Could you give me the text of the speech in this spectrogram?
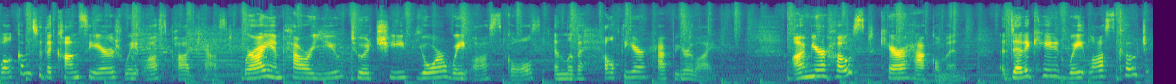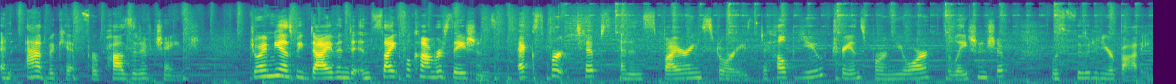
Welcome to the Concierge Weight Loss Podcast, where I empower you to achieve your weight loss goals and live a healthier, happier life. I'm your host, Kara Hackelman, a dedicated weight loss coach and advocate for positive change. Join me as we dive into insightful conversations, expert tips, and inspiring stories to help you transform your relationship with food and your body.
